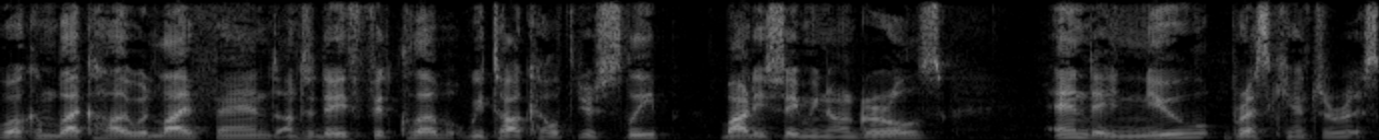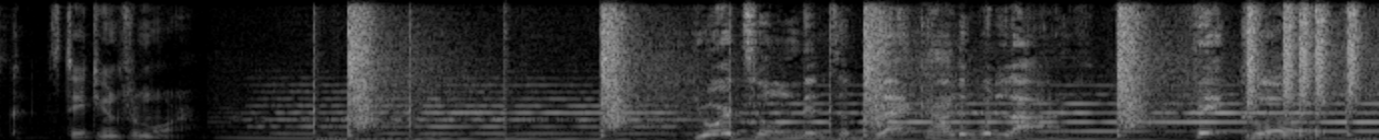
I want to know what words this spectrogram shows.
Welcome, Black Hollywood Live fans. On today's Fit Club, we talk healthier sleep, body shaming our girls, and a new breast cancer risk. Stay tuned for more. You're tuned into Black Hollywood Live, Fit Club.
